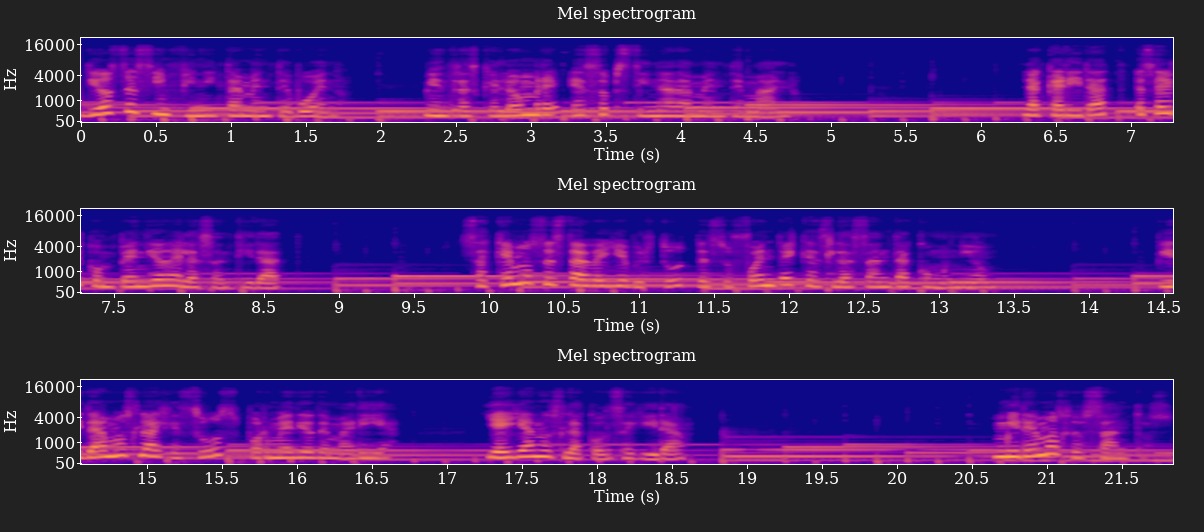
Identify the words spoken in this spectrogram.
Dios es infinitamente bueno, mientras que el hombre es obstinadamente malo. La caridad es el compendio de la santidad. Saquemos esta bella virtud de su fuente que es la Santa Comunión Pidámosla a Jesús por medio de María, y ella nos la conseguirá. Miremos los santos.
